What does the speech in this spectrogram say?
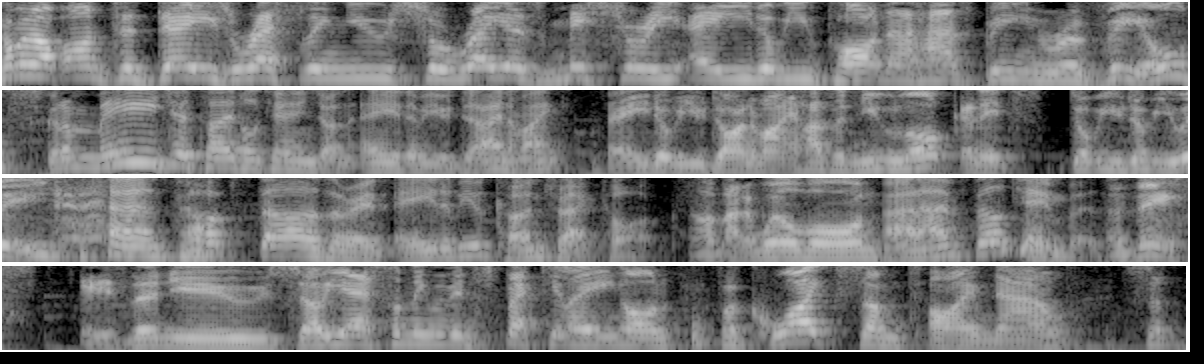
Coming up on today's wrestling news, Saraya's mystery AEW partner has been revealed. Got a major title change on AEW Dynamite. AEW Dynamite has a new look and it's WWE. And top stars are in AEW contract talks. I'm Adam Wilbourn. And I'm Phil Chambers. And this is the news. So, yes, something we've been speculating on for quite some time now. So,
